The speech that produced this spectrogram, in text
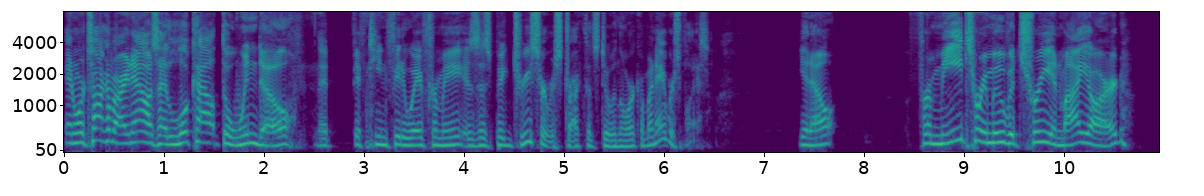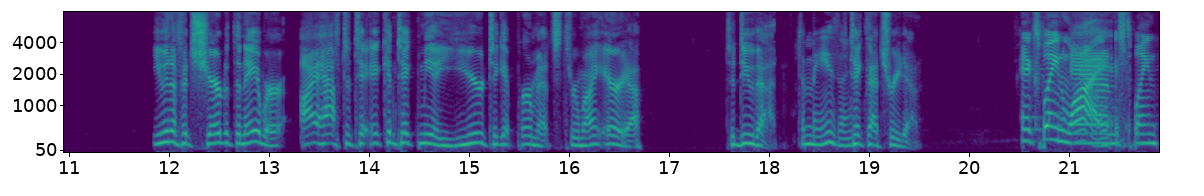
and we're talking about right now as I look out the window at 15 feet away from me is this big tree service truck that's doing the work on my neighbor's place. You know, for me to remove a tree in my yard, even if it's shared with the neighbor, I have to. ta- it can take me a year to get permits through my area to do that. It's amazing. Take that tree down. and explain why. And- explain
